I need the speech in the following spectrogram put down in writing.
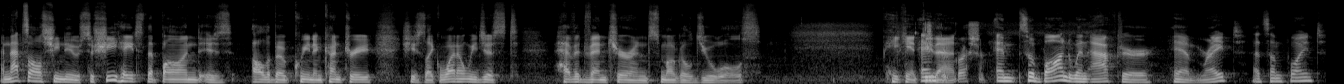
and that's all she knew. So she hates that Bond is all about Queen and country. She's like, why don't we just have adventure and smuggle jewels? He can't do And- that. Question. And so Bond went after him, right? At some point,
